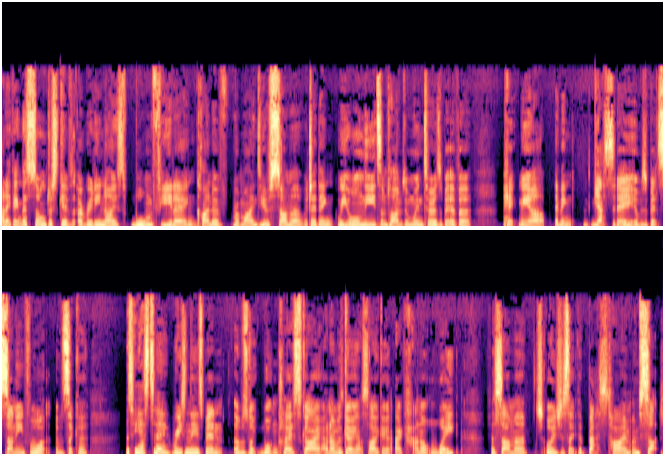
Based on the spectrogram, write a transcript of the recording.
And I think this song just gives a really nice warm feeling, kind of reminds you of summer, which I think we all need sometimes in winter as a bit of a pick me up. I think yesterday it was a bit sunny for what it was like a was it yesterday? Recently it's been it was like one clear sky and I was going outside going, I cannot wait for summer. It's always just like the best time. I'm such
